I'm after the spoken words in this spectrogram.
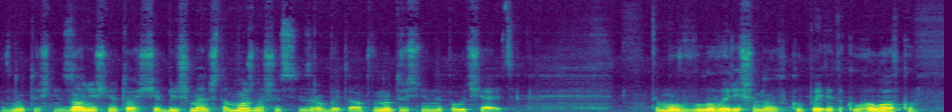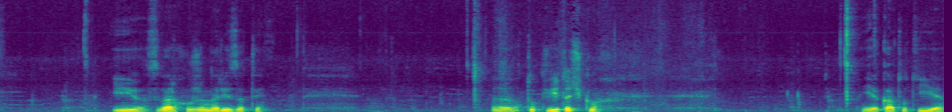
внутрішню. Зовнішню то ще більш-менш там можна щось зробити, а от внутрішню не виходить. Тому було вирішено купити таку головку і зверху вже нарізати е, ту квіточку яка тут є.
